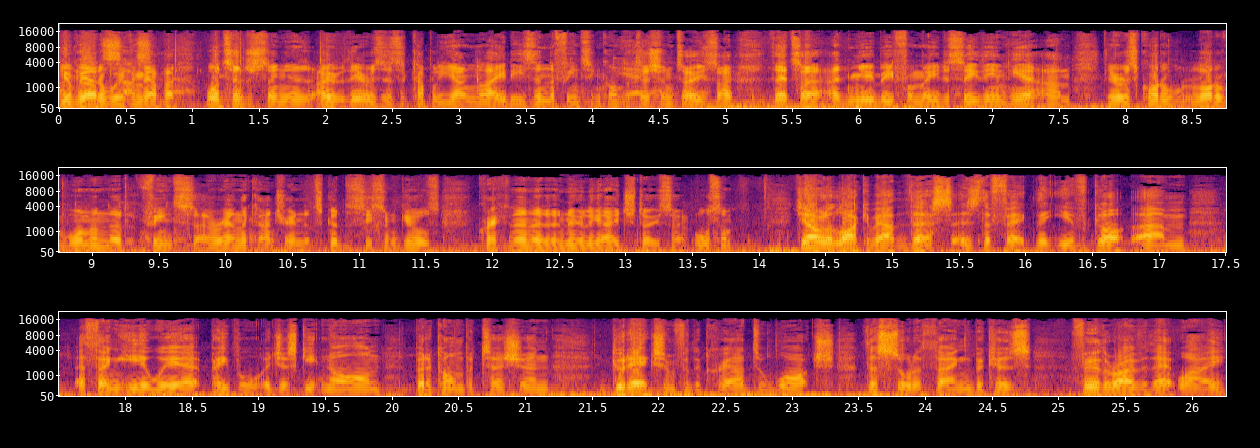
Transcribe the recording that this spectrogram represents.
you'll be I'll able to work them out. But what's interesting is over there is there's a couple of young ladies in the fencing competition too. So that's a, a newbie for me to see them here. Um, there is quite a lot of women that fence around the country, and it's good to see some girls cracking in at an early age too. So awesome. Do you know what I like about this is the fact that you've got um, a thing here where people are just getting on, bit of competition, good action for the crowd to watch, this sort of thing. Because further over that way,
